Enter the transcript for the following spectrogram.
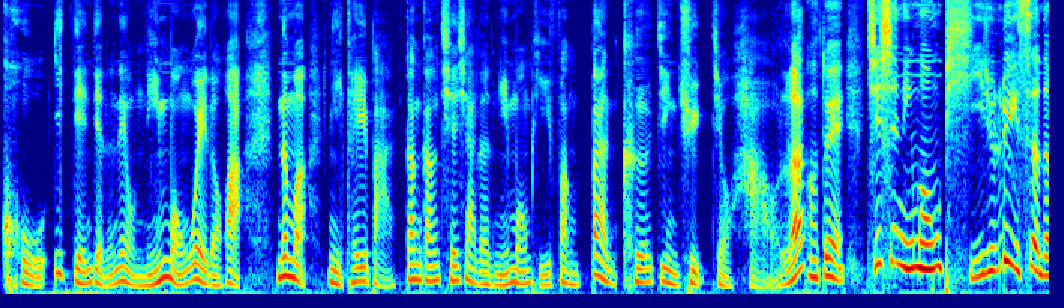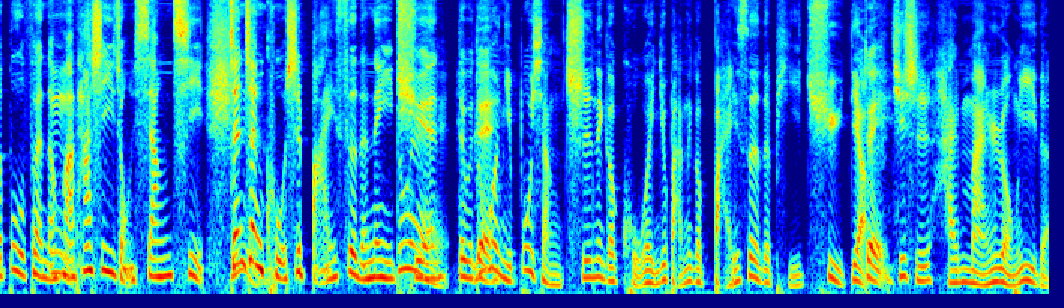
苦一点点的那种柠檬味的话，那么你可以把刚刚切下的柠檬皮放半颗进去就好了。哦，对，其实柠檬皮就绿色的部分的话，它是一种香气，真正苦是白色的那一圈，对不对？如果你不想吃那个苦味，你就把那个白色的皮去掉。对，其实还蛮容易的。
